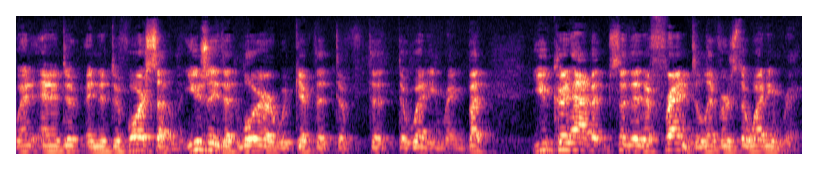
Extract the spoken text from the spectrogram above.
when in a, in a, divorce settlement. Usually the lawyer would give the, the, the, the wedding ring, but you could have it so that a friend delivers the wedding ring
